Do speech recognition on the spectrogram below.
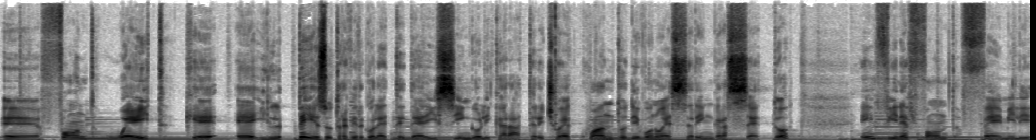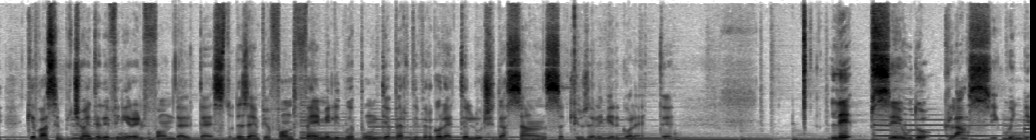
Eh, font weight che è il peso tra virgolette dei singoli caratteri, cioè quanto devono essere in grassetto e infine font family, che va semplicemente a definire il font del testo. Ad esempio, font family, due punti, aperte virgolette, lucida sans, chiuse le virgolette. Le pseudo classi, quindi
